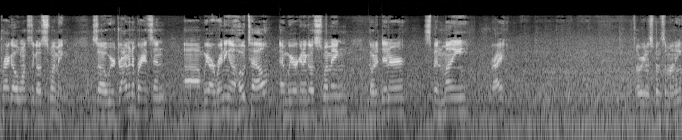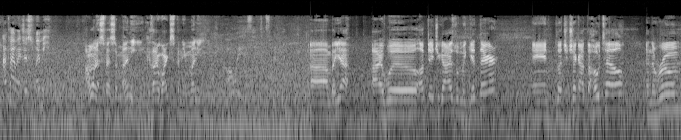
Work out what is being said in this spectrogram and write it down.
Prego wants to go swimming. So we are driving to Branson. Um, we are renting a hotel and we are going to go swimming, go to dinner, spend money, right? Are we going to spend some money? I'm fine with just swimming. I want to spend some money because I like spending money. You always like to swim. Um, but yeah, I will update you guys when we get there and let you check out the hotel and the room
